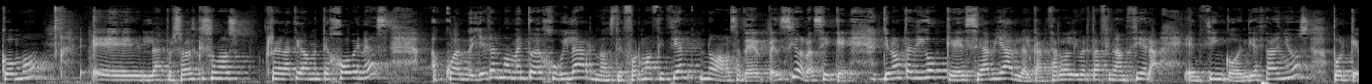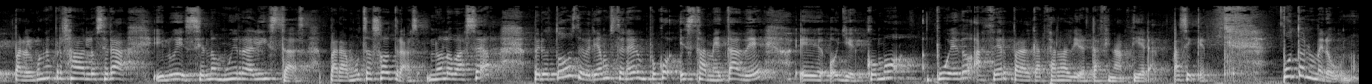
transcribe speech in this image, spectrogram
cómo eh, las personas que somos relativamente jóvenes cuando llegue el momento de jubilarnos de forma oficial no vamos a tener pensión. Así que yo no te digo que sea viable alcanzar la libertad financiera en 5 o en 10 años, porque para algunas personas lo será, y Luis, siendo muy realistas, para muchas otras no lo va a ser, pero todos deberíamos tener un poco esta meta de, eh, oye, ¿cómo puedo hacer para alcanzar la libertad financiera? Así que, punto número uno,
